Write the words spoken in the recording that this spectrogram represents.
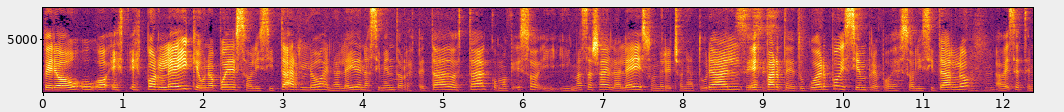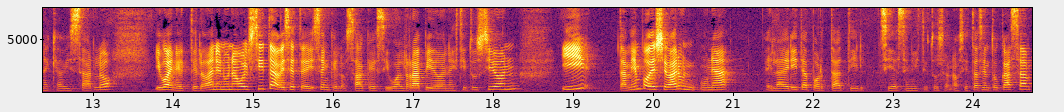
pero es, es por ley que uno puede solicitarlo, en la ley de nacimiento respetado está como que eso, y, y más allá de la ley, es un derecho natural, Sí, es sí, parte sí. de tu cuerpo y siempre podés solicitarlo, a veces tenés que avisarlo. Y bueno, te lo dan en una bolsita, a veces te dicen que lo saques igual rápido en la institución y también podés llevar un- una heladerita portátil, si es en institución. O si estás en tu casa,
